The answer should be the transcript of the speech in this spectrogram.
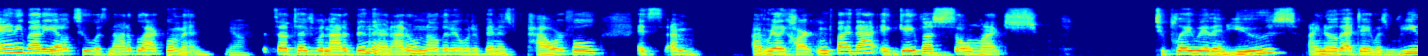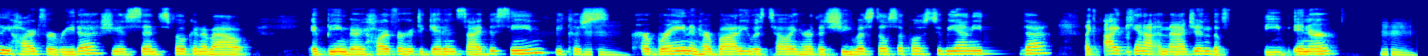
anybody else who was not a black woman, yeah, the subtext would not have been there. And I don't know that it would have been as powerful. It's I'm I'm really heartened by that. It gave us mm-hmm. so much to play with and use. I know that day was really hard for Rita. She has since spoken about it being very hard for her to get inside the scene because mm. her brain and her body was telling her that she was still supposed to be Anita. Like I cannot imagine the the inner mm.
